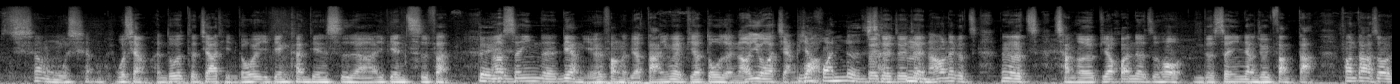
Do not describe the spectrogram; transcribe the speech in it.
像我想，我想很多的家庭都会一边看电视啊，一边吃饭。对，那声音的量也会放的比较大，因为比较多人，然后又要讲比较话。欢乐，对对对对，嗯然后那个那个场合比较欢乐之后，你的声音量就会放大。放大的时候，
